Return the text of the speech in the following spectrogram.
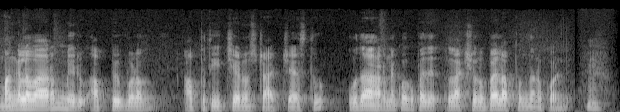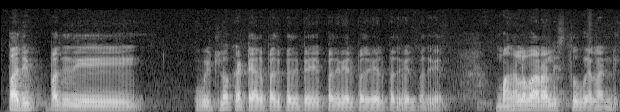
మంగళవారం మీరు అప్పు ఇవ్వడం అప్పు తీర్చేయడం స్టార్ట్ చేస్తూ ఉదాహరణకు ఒక పది లక్ష రూపాయలు అప్పు ఉందనుకోండి. పది పది వీటిలో కట్టేయాలి. పది పది పది పదివేలు పదివేలు పదివేలు పదివేలు. మంగళవారాలు ఇస్తూ వెళ్ళండి.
